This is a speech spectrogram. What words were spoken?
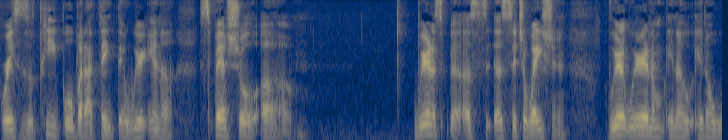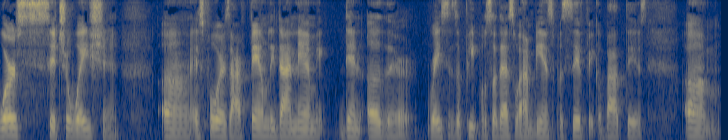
races of people, but I think that we're in a special um we're in a, a, a situation. We're we're in a in a in a worse situation uh, as far as our family dynamic than other races of people. So that's why I'm being specific about this. Um,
